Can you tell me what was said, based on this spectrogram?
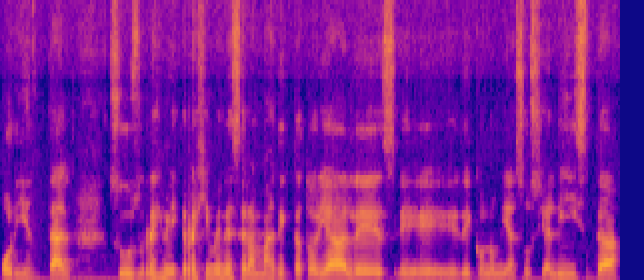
Oriental. Sus regímenes eran más dictatoriales, eh, de economía socialista.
